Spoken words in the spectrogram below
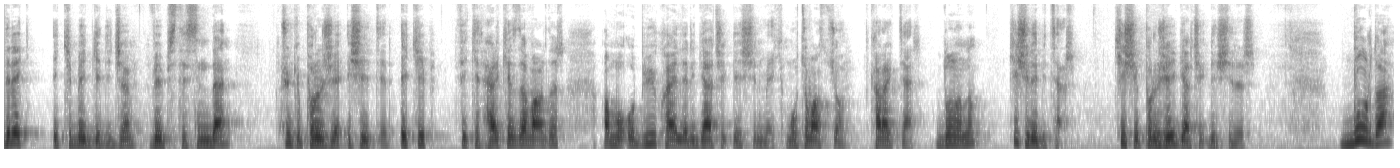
Direkt ekibe geleceğim web sitesinden. Çünkü proje eşittir ekip, fikir herkeste vardır. Ama o büyük hayalleri gerçekleştirmek, motivasyon, karakter, donanım kişide biter. Kişi projeyi gerçekleştirir. Burada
